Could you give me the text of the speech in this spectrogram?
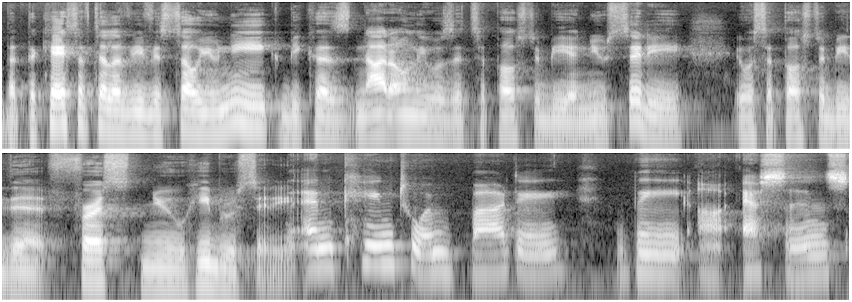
But the case of Tel Aviv is so unique because not only was it supposed to be a new city, it was supposed to be the first new Hebrew city. And came to embody the uh, essence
